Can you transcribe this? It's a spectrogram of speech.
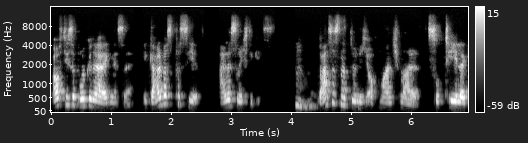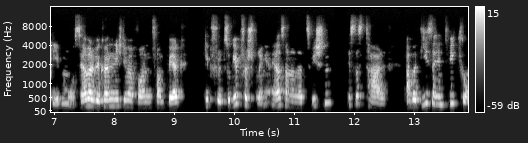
auf dieser Brücke der Ereignisse, egal was passiert, alles richtig ist. Mhm. Dass es natürlich auch manchmal so Täler geben muss, ja, weil wir können nicht immer von, von Berggipfel zu Gipfel springen, ja, sondern dazwischen ist das Tal. Aber diese Entwicklung,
